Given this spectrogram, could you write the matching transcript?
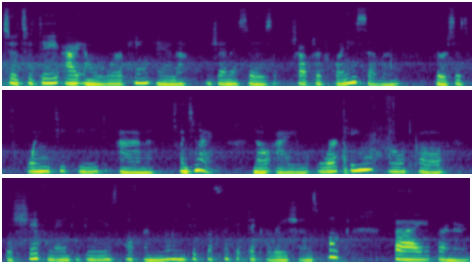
So today I am working in Genesis chapter 27 verses 28 and 29. Now I am working out of the Shift 90 Days of Anointed Prophetic Declarations book by Bernard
